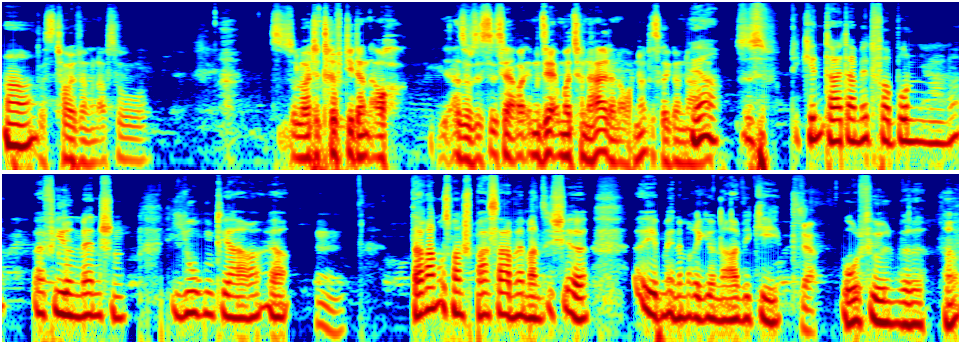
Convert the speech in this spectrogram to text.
Ah, Das ist toll, wenn man auf so, so Leute trifft, die dann auch, also das ist ja sehr emotional dann auch, ne, das Regionale. ja, es ist die Kindheit damit verbunden, ne? bei vielen Menschen, die Jugendjahre, ja. Hm. Daran muss man Spaß haben, wenn man sich äh, eben in einem Regionalwiki ja. wohlfühlen will, ne?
